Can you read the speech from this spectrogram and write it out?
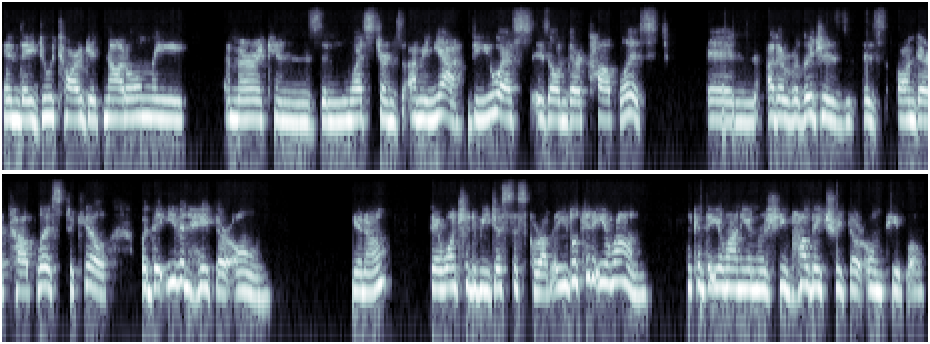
And they do target not only americans and westerns. I mean yeah the us is on their top list and other religions is on their top list to kill but they even hate their own you know? They want you to be just as corrupt. You look at iran. Look at the iranian regime how they treat their own people.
